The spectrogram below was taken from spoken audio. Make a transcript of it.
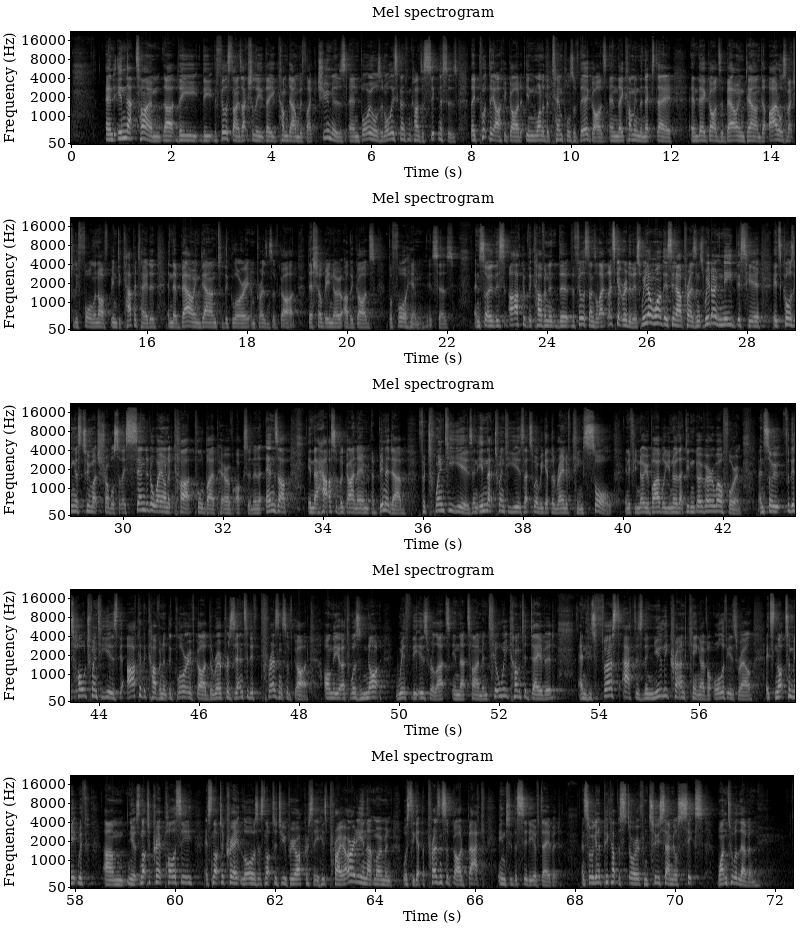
And in that time, uh, the, the, the, Philistines actually, they come down with like tumors and boils and all these kinds of sicknesses. They put the Ark of God in one of the temples of their gods, and they come in the next day, and their gods are bowing down. The idols have actually fallen off, been decapitated, and they're bowing down to the glory and presence of God. There shall be no other gods before him, it says. And so, this Ark of the Covenant, the, the Philistines are like, let's get rid of this. We don't want this in our presence. We don't need this here. It's causing us too much trouble. So, they send it away on a cart pulled by a pair of oxen. And it ends up in the house of a guy named Abinadab for 20 years. And in that 20 years, that's where we get the reign of King Saul. And if you know your Bible, you know that didn't go very well for him. And so, for this whole 20 years, the Ark of the Covenant, the glory of God, the representative presence of God on the earth was not with the Israelites in that time until we come to David and his first act as the newly crowned king over all of Israel. It's not to meet with, um, you know, it's not to create policy, it's not to create laws, it's not to do bureaucracy. His priority in that moment was to get the presence of God back into the city of David. And so we're going to pick up the story from 2 Samuel 6 1 to 11.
